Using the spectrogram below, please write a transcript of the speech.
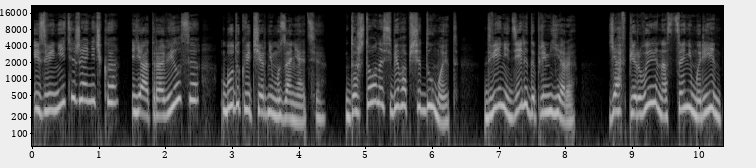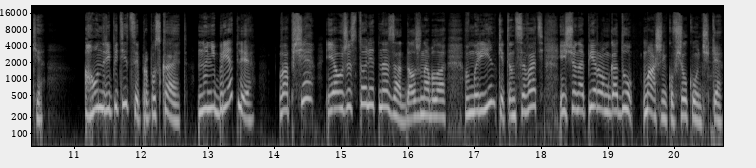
«Извините, Женечка, я отравился, буду к вечернему занятию». Да что он о себе вообще думает? Две недели до премьеры. Я впервые на сцене Мариинки, а он репетиции пропускает. Ну не бред ли? Вообще, я уже сто лет назад должна была в Мариинке танцевать еще на первом году Машеньку в Щелкунчике,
